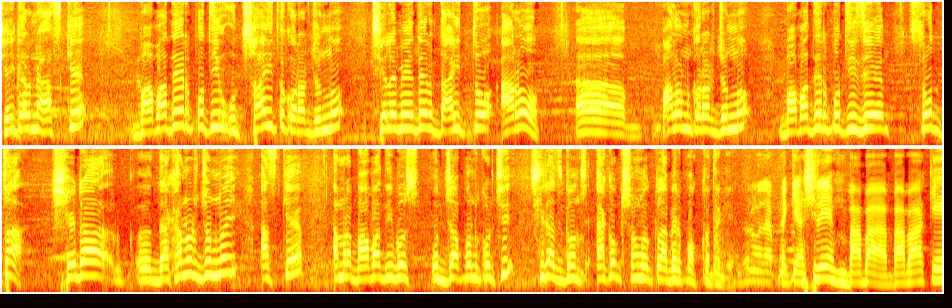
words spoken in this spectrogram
সেই কারণে আজকে বাবাদের প্রতি উৎসাহিত করার জন্য ছেলে মেয়েদের দায়িত্ব আরও পালন করার জন্য বাবাদের প্রতি যে শ্রদ্ধা সেটা দেখানোর জন্যই আজকে আমরা বাবা দিবস উদযাপন করছি সিরাজগঞ্জ একক সংঘ ক্লাবের পক্ষ থেকে। ধন্যবাদ আপনাকে। আসলে বাবা বাবাকে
